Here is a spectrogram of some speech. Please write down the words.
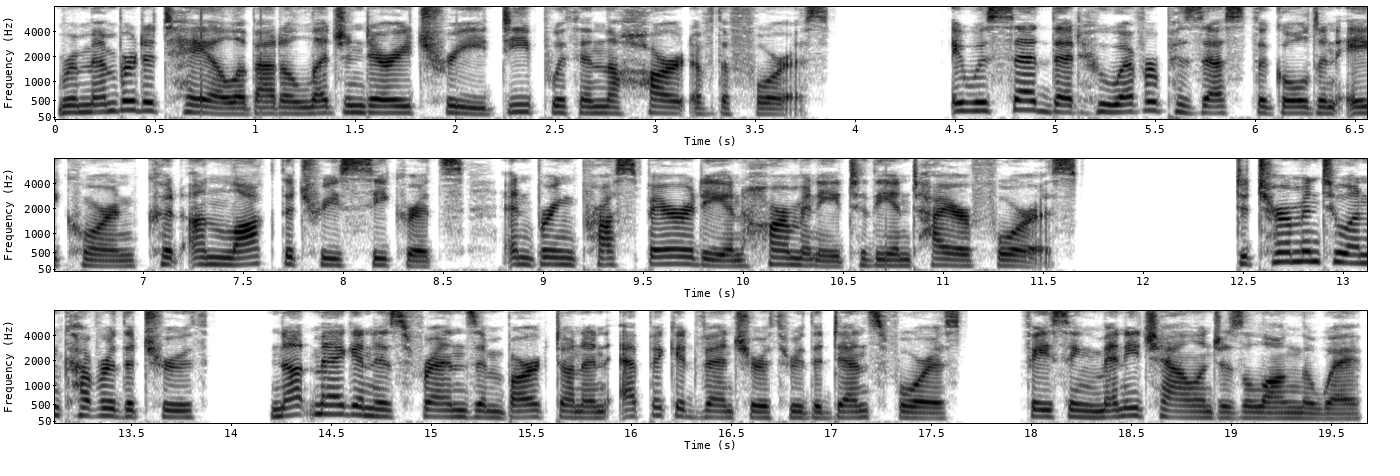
remembered a tale about a legendary tree deep within the heart of the forest. It was said that whoever possessed the golden acorn could unlock the tree's secrets and bring prosperity and harmony to the entire forest. Determined to uncover the truth, Nutmeg and his friends embarked on an epic adventure through the dense forest, facing many challenges along the way.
